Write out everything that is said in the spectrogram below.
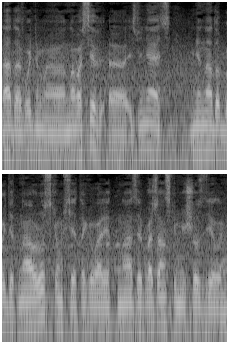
Надо, будем э, новостей, э, извиняюсь, мне надо будет на русском все это говорит, на азербайджанском еще сделаем.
